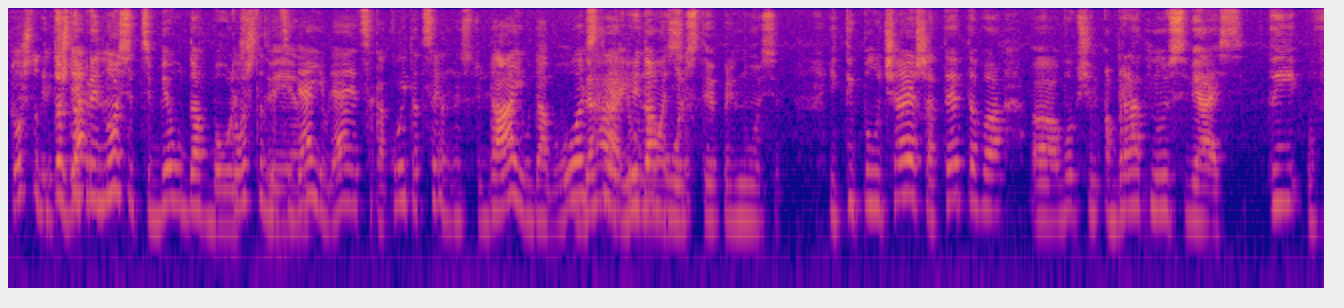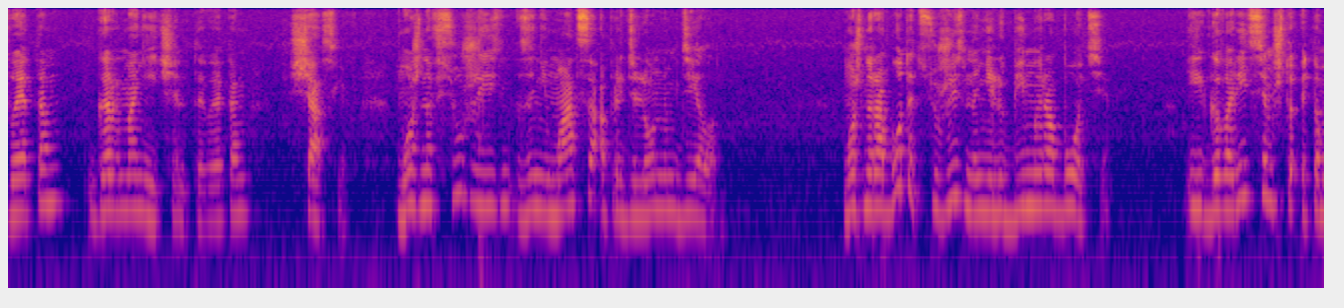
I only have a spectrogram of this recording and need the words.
То, что, для то, тебя, что приносит тебе удовольствие. То, что для тебя является какой-то ценностью. Да, и удовольствие Да, приносит. и удовольствие приносит. И ты получаешь от этого, а, в общем, обратную связь. Ты в этом гармоничен, ты в этом счастлив. Можно всю жизнь заниматься определенным делом. Можно работать всю жизнь на нелюбимой работе и говорить всем, что это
